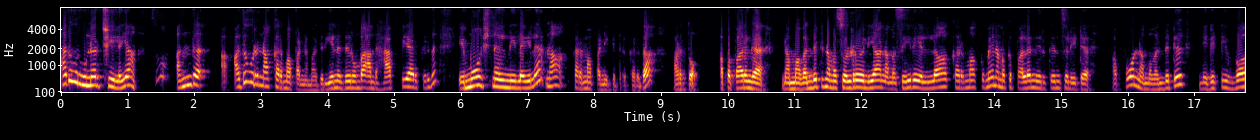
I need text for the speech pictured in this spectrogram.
அது ஒரு உணர்ச்சி இல்லையா? சோ அந்த அது ஒரு நான் கர்மா பண்ண மாதிரி. என்னது? ரொம்ப அந்த ஹாப்பியா இருக்கிறது எமோஷனல் நிலையில நான் கர்மா பண்ணிக்கிட்டு இருக்கிறதா அர்த்தம். அப்ப பாருங்க நம்ம வந்துட்டு நம்ம சொல்றோம் இல்லையா? நம்ம செய்யற எல்லா கர்மாக்குமே நமக்கு பலன் இருக்குன்னு சொல்லிட்டு. அப்போ நம்ம வந்துட்டு நெகட்டிவா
